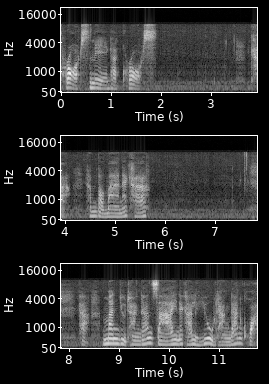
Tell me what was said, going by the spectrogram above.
cross นั่นเองค่ะ cross ค่ะคำต่อมานะคะ ค่ะ มันอยู่ทางด้านซ้ายนะคะ หรืออยู่ทางด้านขวา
